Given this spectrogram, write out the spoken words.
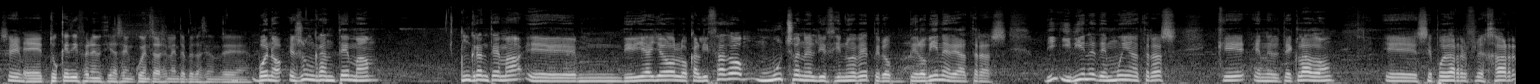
Sí. Eh, ¿Tú qué diferencias encuentras en la interpretación de...? Bueno, es un gran tema. Un gran tema, eh, diría yo, localizado mucho en el 19, pero, pero viene de atrás. Y viene de muy atrás que en el teclado eh, se pueda reflejar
